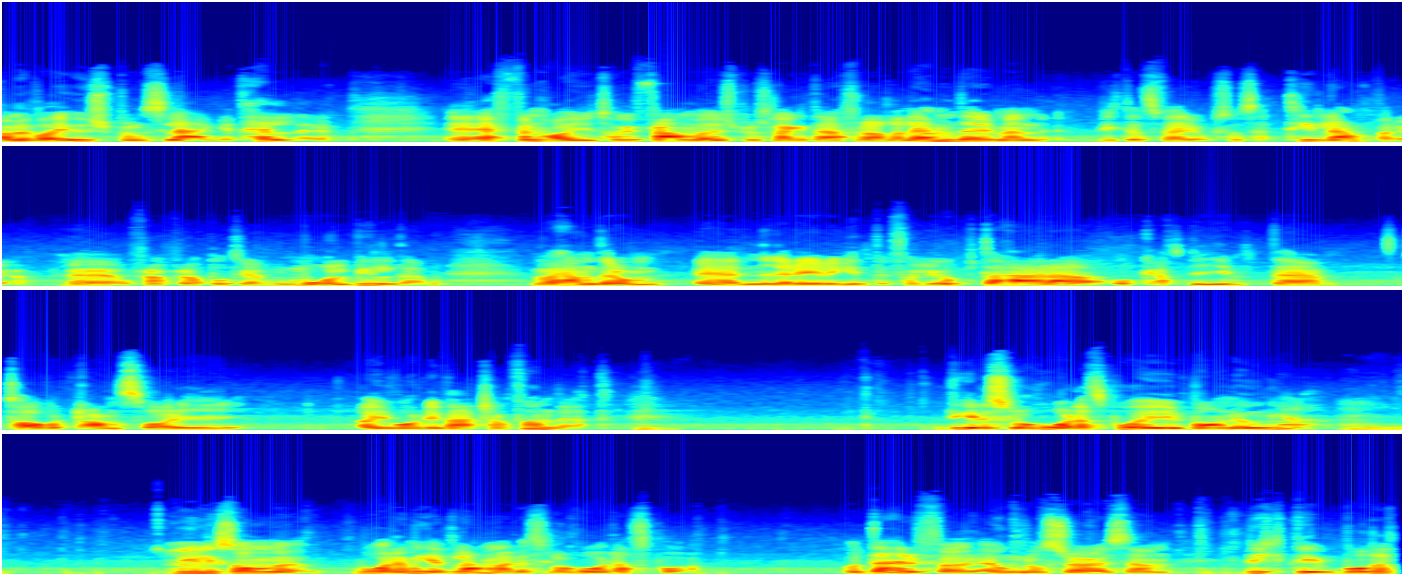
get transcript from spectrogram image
ja men vad är ursprungsläget heller. Eh, FN har ju tagit fram vad ursprungsläget är för alla länder men viktigt att Sverige också så tillämpar det. Eh, och framförallt återigen målbilden. Men vad händer om eh, den nya regeringen inte följer upp det här och att vi inte tar vårt ansvar i, i, vår, i världssamfundet? Det det slår hårdast på är ju barn och unga. Det är liksom våra medlemmar det slår hårdast på. Och därför är ungdomsrörelsen viktig, både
